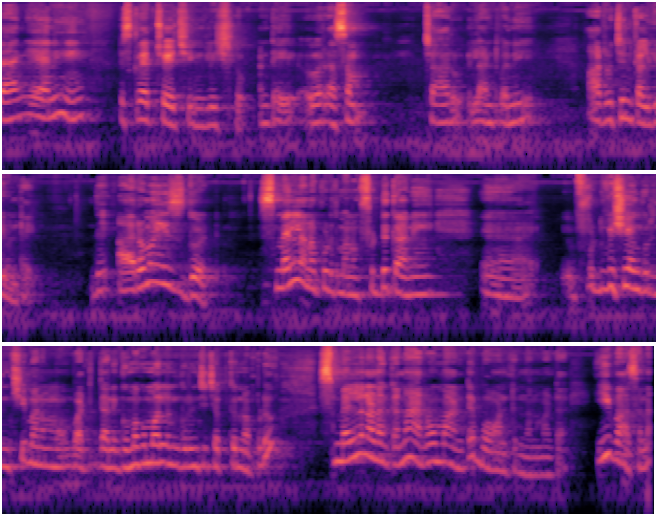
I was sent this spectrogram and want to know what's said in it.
ట్యాంగీ అని డిస్క్రైబ్ చేయొచ్చు ఇంగ్లీష్లో. అంటే రసం. చారు ఇలాంటివన్నీ ఆ రుచిని కలిగి ఉంటాయి. The aroma is good. Smell అనకూడదు మనం ఫుడ్ కానీ ఫుడ్ విషయం గురించి మనం వాటి దాని గుమగుమలను గురించి చెప్తున్నప్పుడు స్మెల్ అనడం కన్నా అరోమా అంటే బాగుంటుందన్నమాట. ఈ వాసన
